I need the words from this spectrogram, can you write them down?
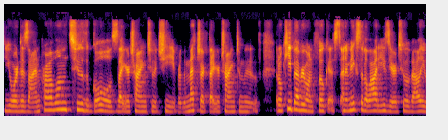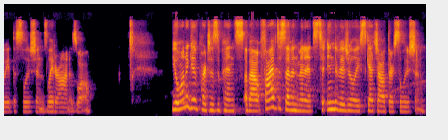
your design problem to the goals that you're trying to achieve or the metric that you're trying to move. It'll keep everyone focused and it makes it a lot easier to evaluate the solutions later on as well. You'll want to give participants about five to seven minutes to individually sketch out their solution.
